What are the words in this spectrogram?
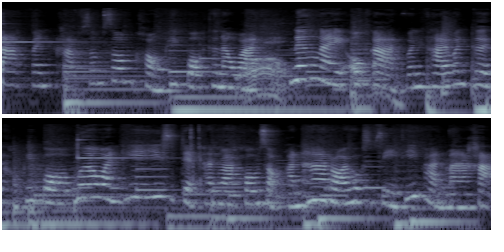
จากแฟนคลับส้มๆ ของพี่โป๊ปธนวัฒน์เนื่องในโอกาสวันคล้ายวันเกิดของพี่โป๊ปเมื่อวันที่ 27 ธันวาคม 2564 ที่ผ่านมาค่ะ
